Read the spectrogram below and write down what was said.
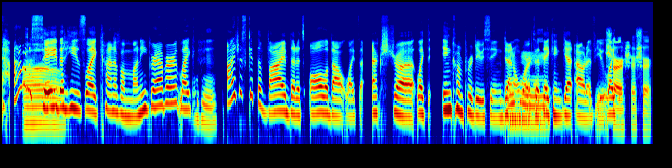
I don't want to say Oh. that he's like kind of a money grabber. Like Mhm. I just get the vibe that it's all about like the extra, like the income producing dental work that Mhm. they can get out of you. Like, Sure, sure, sure.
